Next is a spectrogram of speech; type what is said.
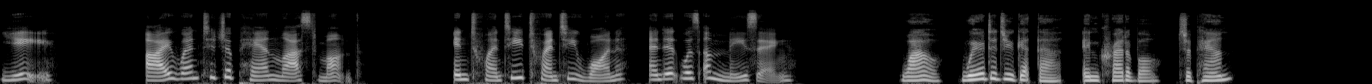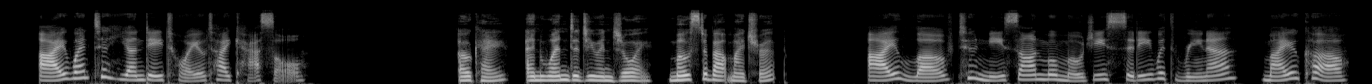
Yee. I went to Japan last month. In 2021, and it was amazing. Wow, where did you get that? Incredible. Japan? I went to Hyundai Toyota Castle. Okay, and when did you enjoy most about my trip? I love to Nissan Momoji City with Rina, Mayuka,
